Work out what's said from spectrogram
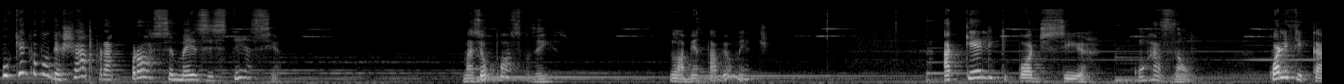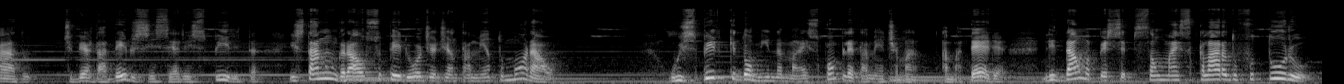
por que, que eu vou deixar para a próxima existência? Mas eu posso fazer isso, lamentavelmente. Aquele que pode ser, com razão, qualificado de verdadeiro e sincero espírita está num grau superior de adiantamento moral. O espírito que domina mais completamente a, ma a matéria lhe dá uma percepção mais clara do futuro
